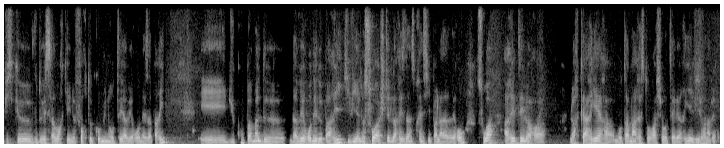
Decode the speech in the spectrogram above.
puisque vous devez savoir qu'il y a une forte communauté avéronaise à Paris. Et du coup, pas mal d'Avéronais de, Paris qui viennent soit acheter de la résidence principale à Aveyron, soit arrêter leur, euh, leur carrière, euh, notamment restauration, hôtellerie, et vivre en Aveyron.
